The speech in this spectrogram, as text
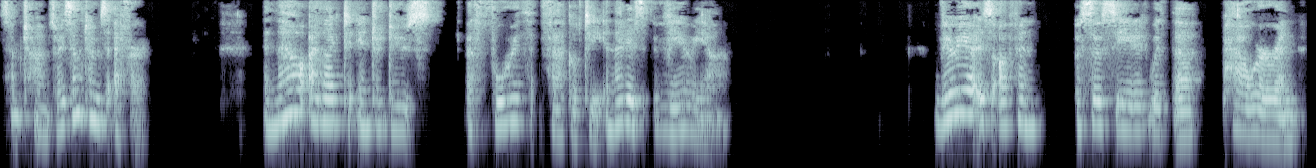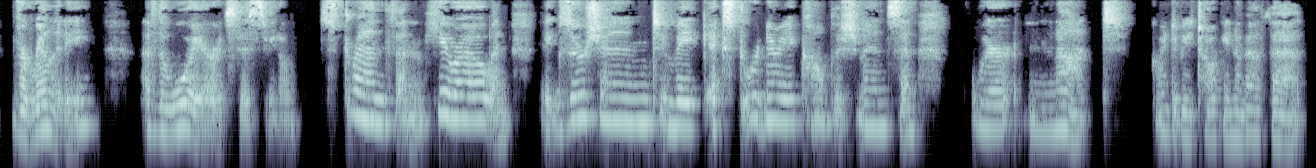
Sometimes, right? Sometimes effort. And now I'd like to introduce a fourth faculty, and that is virya. Virya is often associated with the power and virility of the warrior. It's this, you know, strength and hero and exertion to make extraordinary accomplishments. And we're not going to be talking about that.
